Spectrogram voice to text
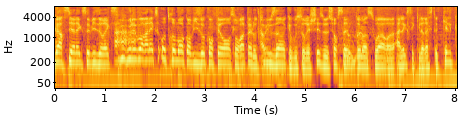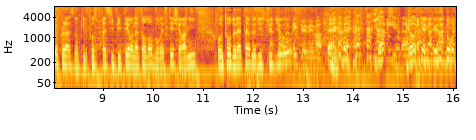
Merci Alex Vizorek. Si vous voulez voir Alex autrement qu'en visioconférence, on rappelle aux Toulousains que vous serez chez eux sur scène demain soir. Euh, Alex, c'est qu'il reste quelques places, donc il faut se précipiter. En attendant, vous restez, cher ami, autour de la table du studio. mec du MMA. Il Dans- arrive. Dans quelques secondes,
